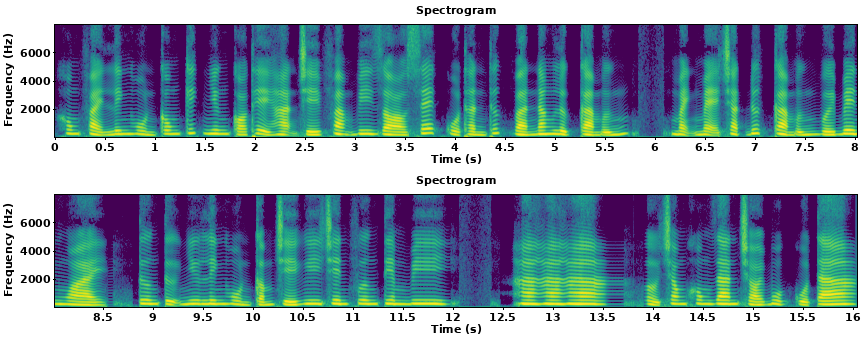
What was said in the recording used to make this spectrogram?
Không phải linh hồn công kích nhưng có thể hạn chế phạm vi dò xét của thần thức và năng lực cảm ứng. Mạnh mẽ chặt đứt cảm ứng với bên ngoài tương tự như linh hồn cấm chế ghi trên phương tiêm bi. Ha ha ha, ở trong không gian trói buộc của ta,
